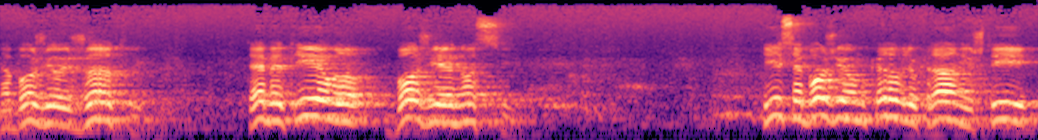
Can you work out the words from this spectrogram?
na Božjoj žrtvi. Tebe tijelo Božje nosi. Ti se Božjom krvlju hraniš, ti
